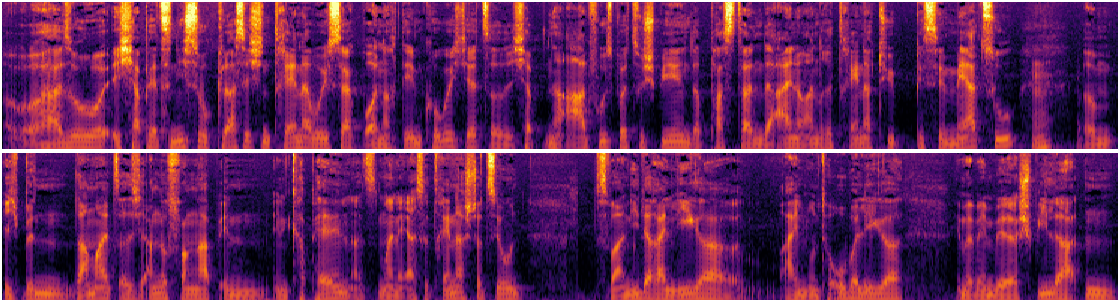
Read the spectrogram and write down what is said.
Also ich habe jetzt nicht so klassischen Trainer, wo ich sage, boah, nach dem gucke ich jetzt. Also ich habe eine Art Fußball zu spielen, da passt dann der eine oder andere Trainertyp ein bisschen mehr zu. Mhm. Ähm, ich bin damals, als ich angefangen habe in, in Kapellen, als meine erste Trainerstation, das war Niederrheinliga, ein unter Oberliga. Immer wenn wir Spiele hatten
